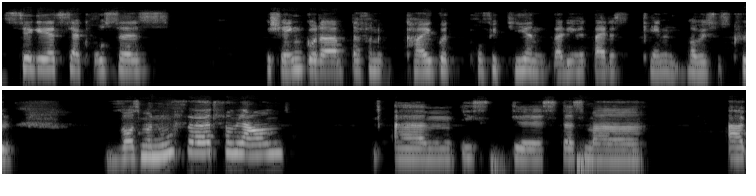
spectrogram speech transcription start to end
sehr sehr großes Geschenk oder davon kann ich gut profitieren, weil ich halt beides kenne, habe ich so das Gefühl. Was man nur fällt vom Land, ähm, ist das, dass man eine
